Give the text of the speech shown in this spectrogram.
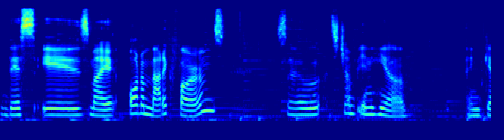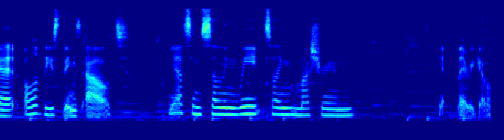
This is my automatic farms. So let's jump in here and get all of these things out. Yes, I'm selling wheat, selling mushroom. Yeah, there we go.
